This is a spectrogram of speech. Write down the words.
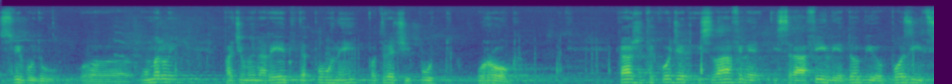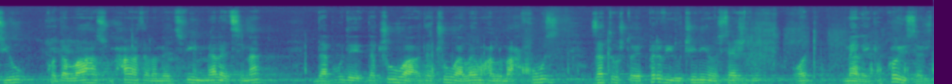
svi budu uh, umrli pa ćemo je narediti da puhne po treći put u rog. Kaže također Israfil Israfil je dobio poziciju kod Allaha subhanahu wa ta'ala med svim melecima da bude da čuva da čuva leuhal mahfuz zato što je prvi učinio seždu od meleka. Koju seždu?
